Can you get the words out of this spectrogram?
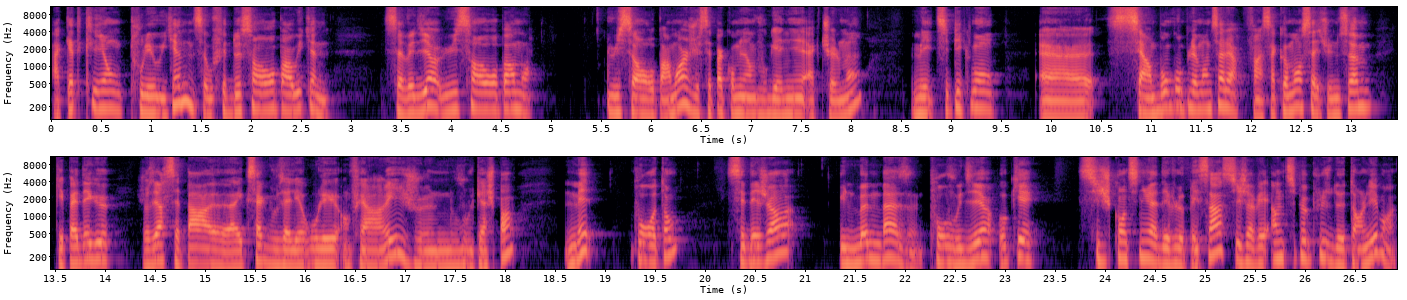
à 4 clients tous les week-ends, ça vous fait 200 euros par week-end ça veut dire 800 euros par mois. 800 euros par mois, je ne sais pas combien vous gagnez actuellement, mais typiquement, euh, c'est un bon complément de salaire. Enfin, ça commence à être une somme qui n'est pas dégueu. Je veux dire, c'est pas euh, avec ça que vous allez rouler en Ferrari, je ne vous le cache pas, mais pour autant, c'est déjà une bonne base pour vous dire, OK, si je continue à développer ça, si j'avais un petit peu plus de temps libre,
